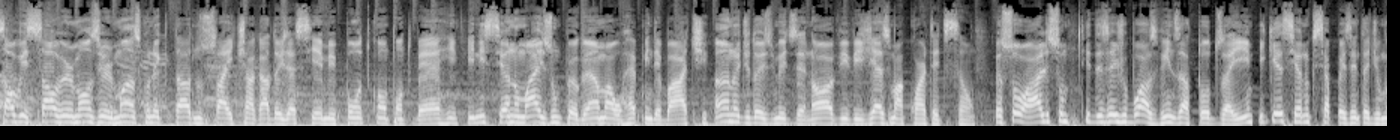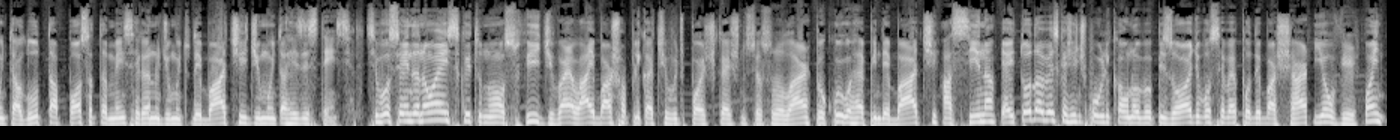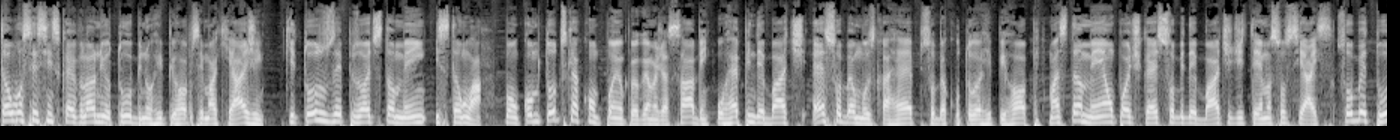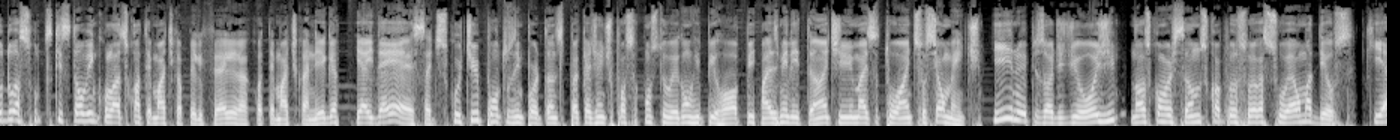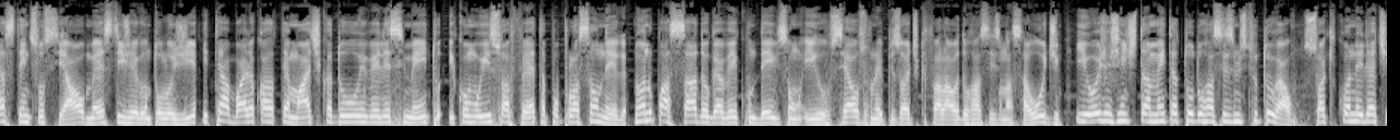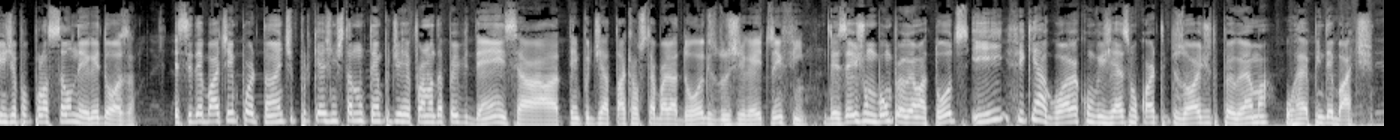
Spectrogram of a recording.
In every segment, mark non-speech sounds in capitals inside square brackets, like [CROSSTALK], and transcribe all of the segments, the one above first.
Salve, salve, irmãos e irmãs conectados no site h2sm.com.br. Iniciando mais um programa, o Rap em Debate, ano de 2019, 24 edição. Eu sou o Alisson e desejo boas-vindas a todos aí e que esse ano que se apresenta de muita luta possa também ser ano de muito debate e de muita resistência. Se você ainda não é inscrito no nosso feed, vai lá e baixa o aplicativo de podcast no seu celular, procura o Rap em Debate, assina e aí toda vez que a gente publicar um novo episódio você vai poder baixar e ouvir. Ou então você se inscreve lá no YouTube, no Hip Hop Sem Maquiagem, que todos os episódios também estão lá. Bom, como todos que acompanham o programa já sabem, o Rap em Debate é sobre a música rap, sobre a cultura hip hop, mas também é um podcast sobre debate de temas sociais, sobretudo assuntos que estão vinculados com a temática periférica, com a temática negra, e a ideia é essa, discutir pontos importantes para que a gente possa construir um hip hop mais militante e mais atuante socialmente. E no episódio de hoje, nós conversamos com a professora Suelma Deus, que é assistente social, mestre em gerontologia e trabalha com a temática do envelhecimento e como isso afeta a população negra. No ano passado eu gravei com o Davidson e o Celso no episódio que falava do racismo na saúde, e hoje a gente também tratou do racismo estrutural, só que quando ele atinge a população negra idosa. Esse debate é importante porque a gente está num tempo de reforma da Previdência, tempo de ataque aos trabalhadores, dos direitos, enfim. Desejo um bom programa a todos e fiquem agora com o 24 episódio do programa O Rap em Debate.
